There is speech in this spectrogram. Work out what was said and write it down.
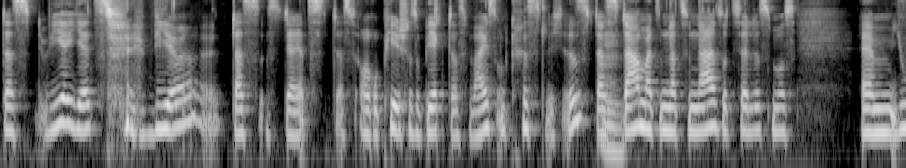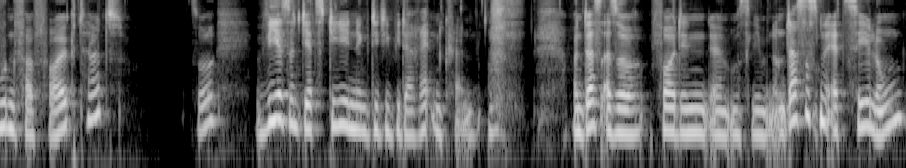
dass wir jetzt, wir, das ist ja jetzt das europäische Subjekt, das weiß und christlich ist, das mhm. damals im Nationalsozialismus ähm, Juden verfolgt hat. So, wir sind jetzt diejenigen, die die wieder retten können. Und das also vor den äh, Muslimen. Und das ist eine Erzählung,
